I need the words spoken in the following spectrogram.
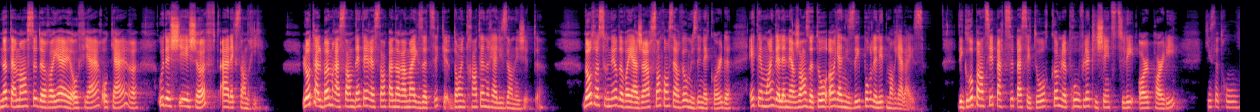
notamment ceux de Royer et Offier au Caire ou de Choft à Alexandrie. L'autre album rassemble d'intéressants panoramas exotiques, dont une trentaine réalisés en Égypte. D'autres souvenirs de voyageurs sont conservés au musée McCord et témoignent de l'émergence de tours organisés pour l'élite montréalaise. Des groupes entiers participent à ces tours, comme le prouve le cliché intitulé Our Party, qui se trouve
